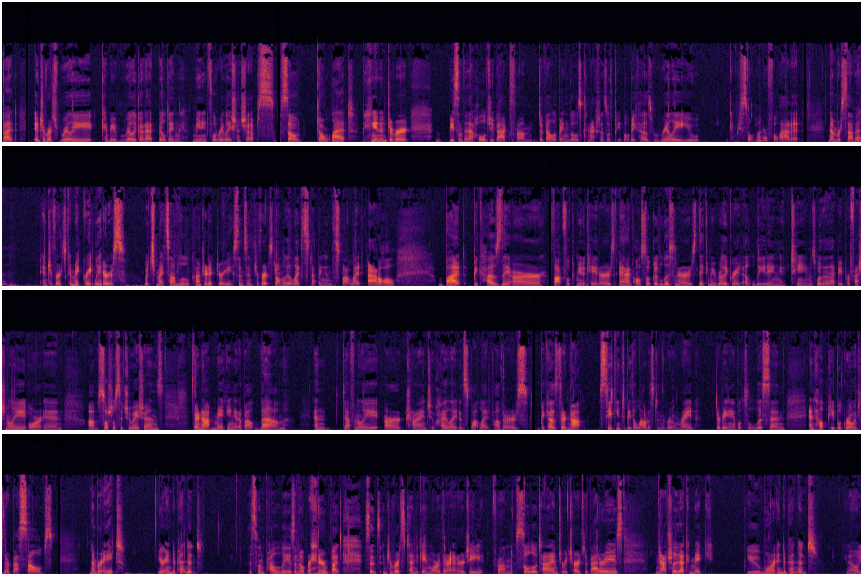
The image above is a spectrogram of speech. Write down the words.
But introverts really can be really good at building meaningful relationships. So don't let being an introvert be something that holds you back from developing those connections with people because really you can be so wonderful at it. Number seven, introverts can make great leaders, which might sound a little contradictory since introverts don't really like stepping in the spotlight at all. But because they are thoughtful communicators and also good listeners, they can be really great at leading teams, whether that be professionally or in um, social situations they're not making it about them and definitely are trying to highlight and spotlight others because they're not seeking to be the loudest in the room, right? They're being able to listen and help people grow into their best selves. Number eight, you're independent. This one probably is a no brainer, but since introverts tend to gain more of their energy from solo time to recharge their batteries, naturally that can make you more independent, you know,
